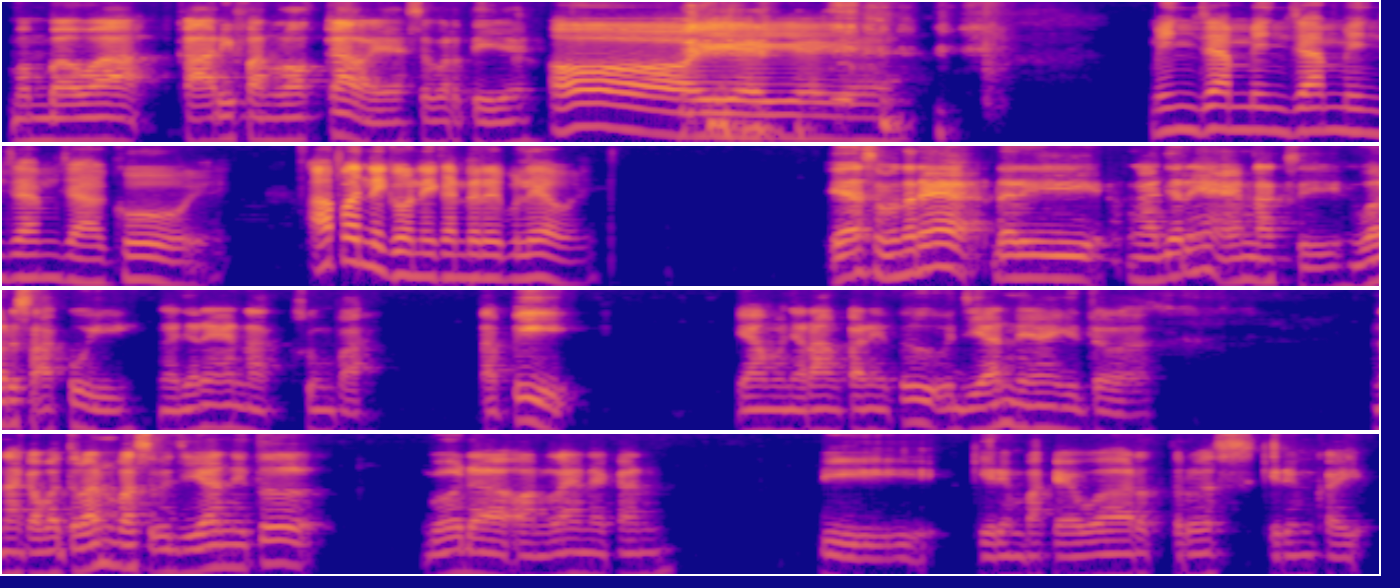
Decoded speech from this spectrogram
membawa kearifan lokal ya sepertinya. Oh iya iya iya. minjam minjam minjam jago. Apa nih keunikan dari beliau? Ya sebenarnya dari ngajarnya enak sih. Gua harus akui ngajarnya enak, sumpah. Tapi yang menyeramkan itu ujiannya gitu loh. Nah kebetulan pas ujian itu gue udah online ya kan, dikirim pakai Word, terus kirim ke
